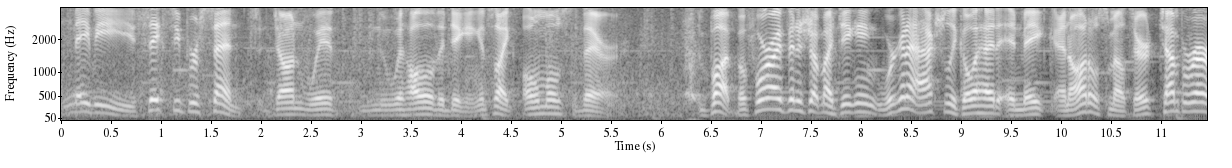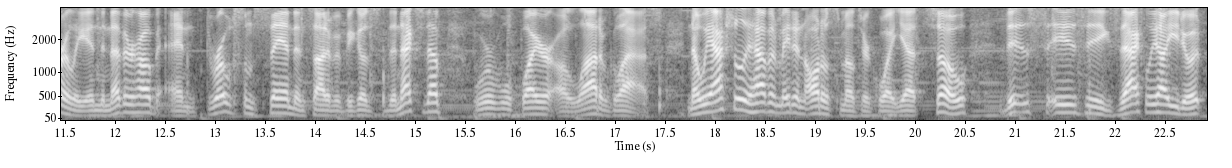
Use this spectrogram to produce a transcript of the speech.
maybe 60% done with, with all of the digging. It's like almost there. But before I finish up my digging, we're to actually go ahead and make an auto smelter temporarily in the nether hub and throw some sand inside of it because the next step will require a lot of glass. Now we actually haven't made an auto smelter quite yet, so this is exactly how you do it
